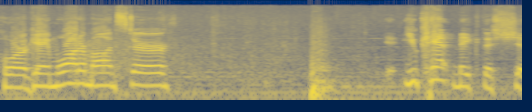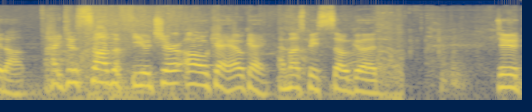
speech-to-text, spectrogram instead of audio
Horror game water monster. You can't make this shit up. I just saw the future. Oh, okay, okay. I must be so good. Dude,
